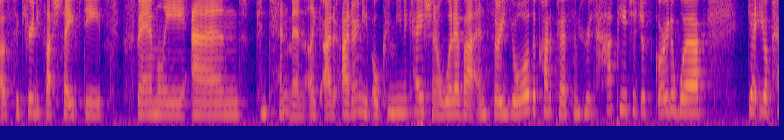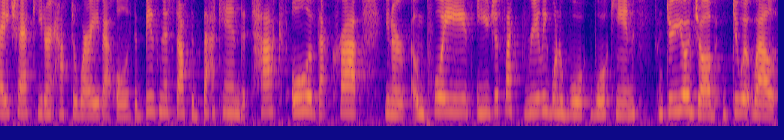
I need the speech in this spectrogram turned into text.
uh, security slash safety family and contentment like I, I don't need or communication or whatever. And so you're the kind of person who's happy to just go to work get your paycheck. You don't have to worry about all of the business stuff, the back end, the tax, all of that crap. You know, employees, you just like really want to walk walk in, do your job, do it well,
